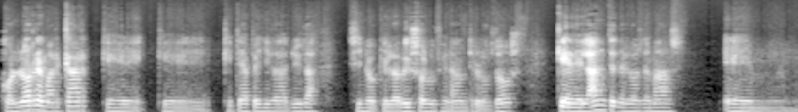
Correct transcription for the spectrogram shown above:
Con no remarcar que, te ha pedido ayuda, sino que lo habéis solucionado entre los dos, que delante de los demás em,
